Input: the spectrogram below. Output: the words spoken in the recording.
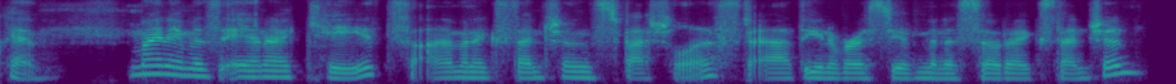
Okay, my name is Anna Cates. I'm an extension specialist at the University of Minnesota Extension.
